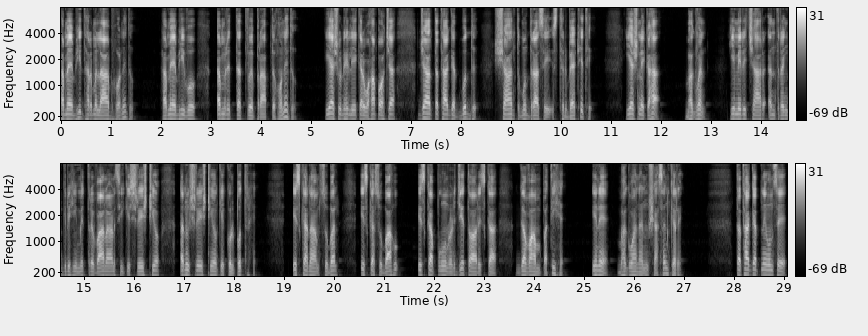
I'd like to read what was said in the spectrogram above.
हमें भी धर्म लाभ होने दो। हमें भी वो अमृत तत्व प्राप्त होने दो। यश उन्हें लेकर वहाँ पहुँचा, जहाँ तथागत बुद्ध शांत मुद्रा से स्थिर बैठे थे। यश ने कहा, भगवान, ये मेरे चार अंतरंगृही मित्र वाराणसी के श्रेष्ठियों, अनुश्रेष्ठियों के कुलपुत्र हैं। इसका नाम सुबल, इसका सुबाहु, इसका पूर्णजित और इसका गवामपति है। इन्हें भगवान अनुशासन करें। तथागत ने उनसे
